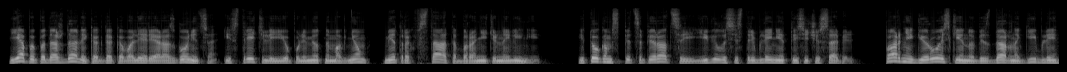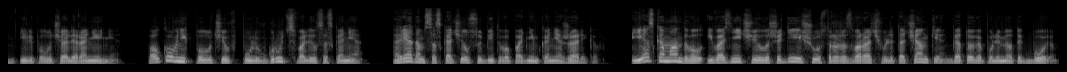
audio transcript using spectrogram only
Япы подождали, когда кавалерия разгонится, и встретили ее пулеметным огнем метрах в ста от оборонительной линии. Итогом спецоперации явилось истребление тысячи сабель. Парни геройские, но бездарно гибли или получали ранения. Полковник, получив пулю в грудь, свалился с коня. рядом соскочил с убитого под ним коня Жариков. Я скомандовал, и возничие лошадей шустро разворачивали тачанки, готовя пулеметы к бою.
